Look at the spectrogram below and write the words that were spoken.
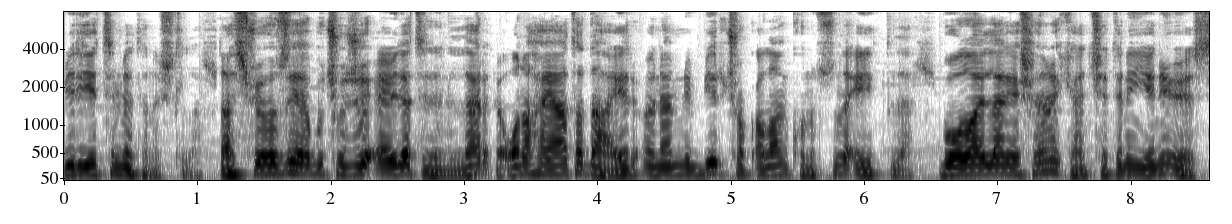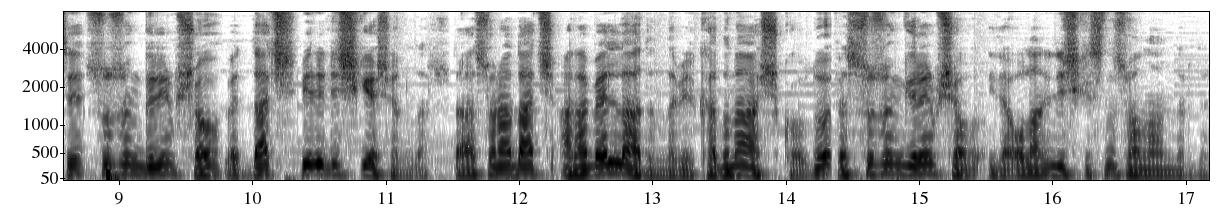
bir yetimle tanıştılar. Dutch ve Jose'ye bu çocuğu evlat edindiler ve ona hayata dair önemli birçok alan konusunda eğittiler. Bu olaylar yaşanırken çetenin yeni üyesi Susan Grimshaw ve Dutch bir ilişki yaşadılar. Daha sonra Dutch Annabella adında bir kadına aşık oldu ve Susan Grimshaw ile olan ilişkisini sonlandırdı.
